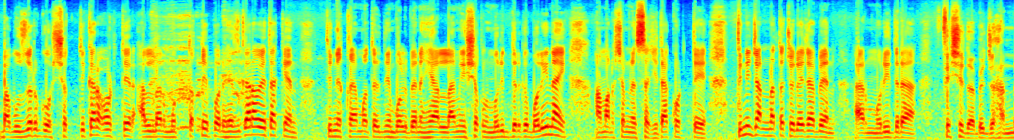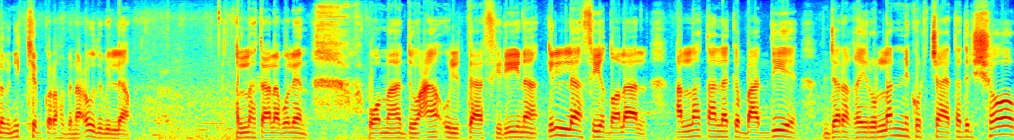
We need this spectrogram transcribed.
বা বুজুর্গ সত্যিকার অর্থের আল্লাহর মুত্তাকি পর হেজগার হয়ে থাকেন, তিনি কেমতের দিন বলবেন, হে আল্লাহ, আমি সকল মুরিদদেরকে বলি নাই, আমার সামনে সাজদা করতে। তিনি জান্নাতে চলে যাবেন, আর মুরিদরা ফেসে যাবে, জাহান্নামে নিক্ষেপ করা হবে। না আউদুবিল্লাহ আল্লাহ তালা বলেন, ওমা দোয়া উল কাফিরিনা ইল্লা ফি দলাল। আল্লাহ তালাকে বাদ দিয়ে যারা গাইরুল্লাহর নিকট চায়, তাদের সব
